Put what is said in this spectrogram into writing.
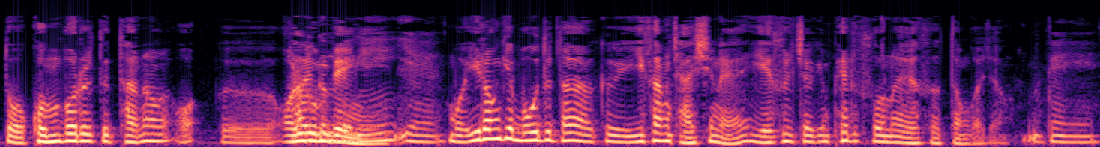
또 곰보를 뜻하는 어, 그 얼굴뱅이, 예. 뭐 이런 게 모두 다 그 이상 자신의 예술적인 페르소나였었던 거죠. 네.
